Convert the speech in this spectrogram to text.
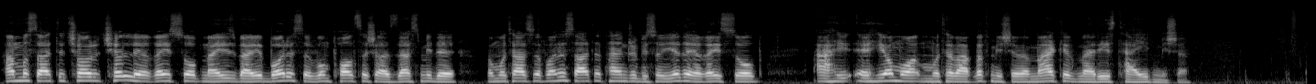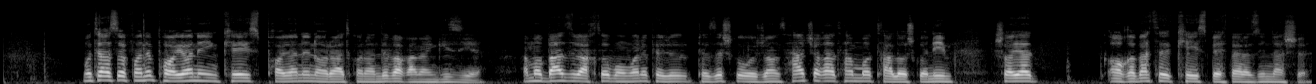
اما ساعت 4 و 40 دقیقه صبح مریض برای بار سوم پالسش از دست میده و متاسفانه ساعت 5 و 21 دقیقه صبح احیا متوقف میشه و مرگ مریض تایید میشه. متاسفانه پایان این case پایان ناراحت کننده و غمانگیزیه اما بعضی وقتا به عنوان پزشک اورژانس هر چقدر هم ما تلاش کنیم شاید عاقبت case بهتر از این نشه.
